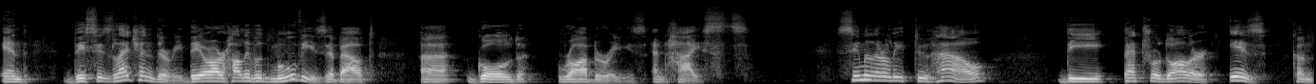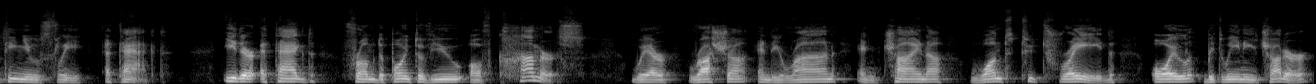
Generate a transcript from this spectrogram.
And this is legendary. There are Hollywood movies about uh, gold robberies and heists. Similarly to how the petrodollar is continuously attacked, either attacked from the point of view of commerce, where Russia and Iran and China want to trade oil between each other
